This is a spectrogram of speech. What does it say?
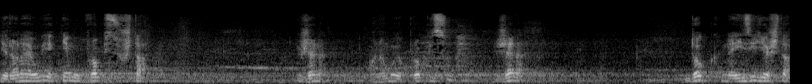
Jer ona je uvijek njemu u propisu šta? Žena. Ona mu je u propisu žena. Dok ne iziđe šta?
